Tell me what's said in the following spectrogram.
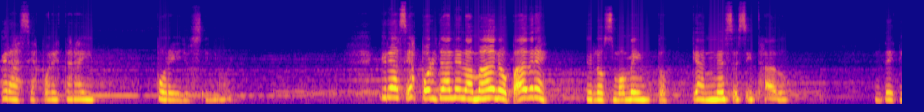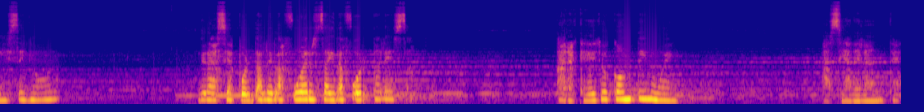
Gracias por estar ahí por ellos, Señor. Gracias por darle la mano, Padre, en los momentos que han necesitado de ti, Señor. Gracias por darle la fuerza y la fortaleza para que ellos continúen hacia adelante.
